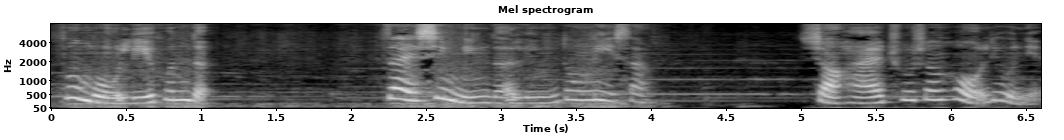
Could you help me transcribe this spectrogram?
父母离婚的，在姓名的灵动力上，小孩出生后六年。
